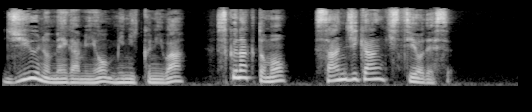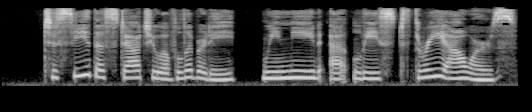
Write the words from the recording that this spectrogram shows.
自由の女神を見に行くには、少なくとも3時間必要です。To see the Statue of Liberty, we need at least three hours.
